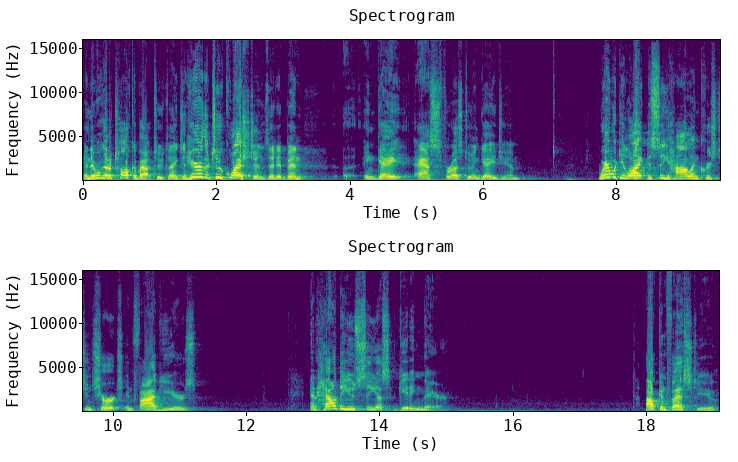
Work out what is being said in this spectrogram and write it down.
And then we're going to talk about two things. And here are the two questions that have been uh, engage, asked for us to engage in. Where would you like to see Highland Christian Church in five years? And how do you see us getting there? I'll confess to you,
